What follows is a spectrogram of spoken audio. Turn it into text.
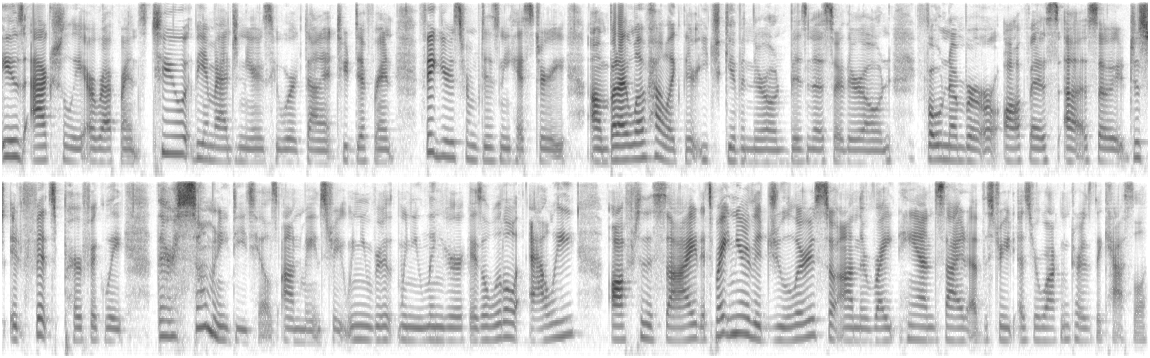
is actually a reference to the Imagineers who worked on it, to different figures from Disney history. Um, but I love how like they're each given their own business business or their own phone number or office. Uh, so it just it fits perfectly. There are so many details on Main Street when you re- when you linger. There's a little alley off to the side. It's right near the jewelers, so on the right hand side of the street as you're walking towards the castle.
